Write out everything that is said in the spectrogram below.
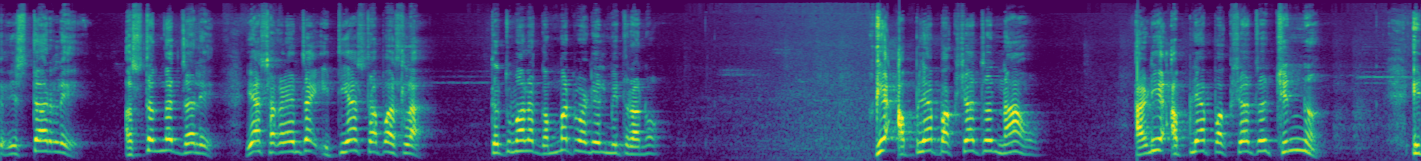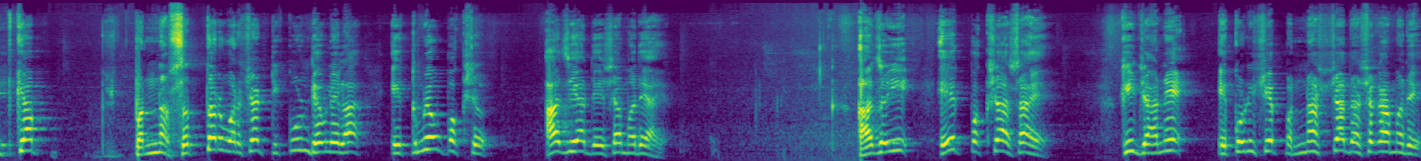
विस्तारले अस्तंगत झाले या सगळ्यांचा इतिहास तपासला तर तुम्हाला गंमत वाटेल मित्रांनो की आपल्या पक्षाचं नाव आणि आपल्या पक्षाचं चिन्ह इतक्या पन्नास सत्तर वर्षात टिकून ठेवलेला एकमेव पक्ष आज या देशामध्ये आहे. आजही एक पक्ष असा आहे की ज्याने एकोणीसशे पन्नासच्या दशकामध्ये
